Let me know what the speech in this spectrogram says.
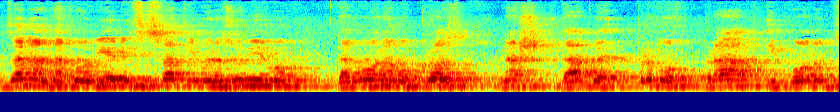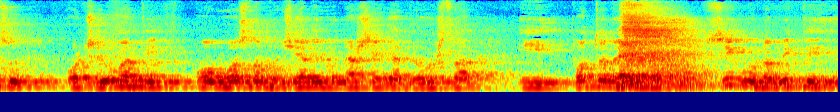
za nas da kao vjernici shvatimo i razumijemo da moramo kroz naš, dakle, prvo brak i porodicu očuvati ovu osnovnu ćeliju našeg društva i potom ćemo sigurno biti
